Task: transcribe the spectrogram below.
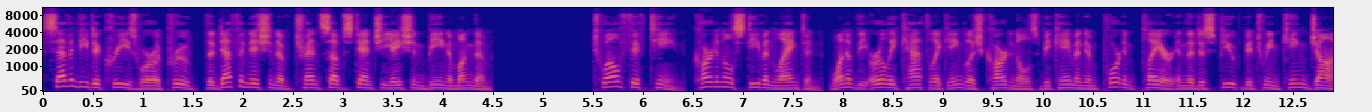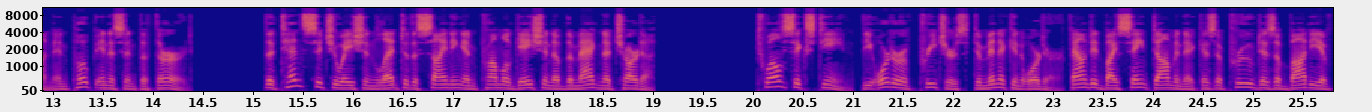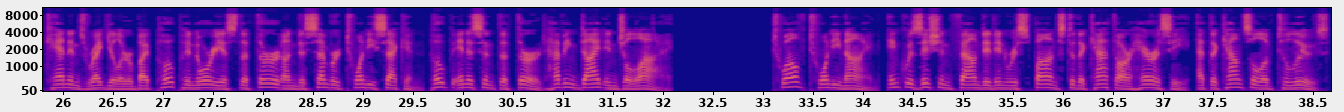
Seventy decrees were approved, the definition of transubstantiation being among them. 1215, Cardinal Stephen Langton, one of the early Catholic English cardinals became an important player in the dispute between King John and Pope Innocent III. The tense situation led to the signing and promulgation of the Magna Charta. 1216, the Order of Preachers Dominican order founded by Saint Dominic is approved as a body of canons regular by Pope Honorius III on December 22 Pope Innocent III having died in July. 1229, Inquisition founded in response to the Cathar heresy, at the Council of Toulouse.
